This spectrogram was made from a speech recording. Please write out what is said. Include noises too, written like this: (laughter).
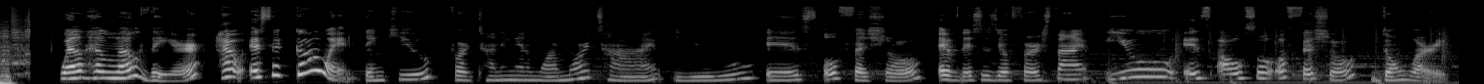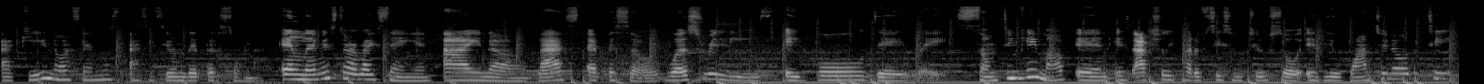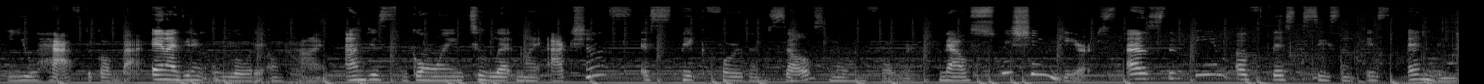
Well, hello there. How is it going? Thank you for tuning in one more time. You is official. If this is your first time, you is also official. Don't worry, aquí no hacemos asesión de persona. And let me start by saying, I know last episode was released a whole day late something came up and it's actually part of season two. So if you want to know the tea, you have to come back. And I didn't load it on I'm just going to let my actions speak for themselves moving forward. Now, switching gears, as the theme of this season is ending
